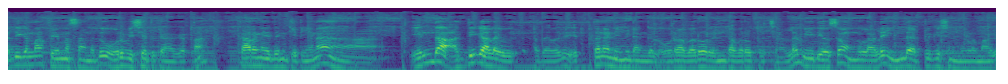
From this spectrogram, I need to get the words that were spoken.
அதிகமாக ஃபேமஸ் ஆனது ஒரு விஷயத்துக்காக தான் காரணம் எதுன்னு கேட்டிங்கன்னா எந்த அதிக அளவு அதாவது எத்தனை நிமிடங்கள் ஒரு ஹவரோ ரெண்டு ஹவரோ பிரச்சனை இல்லை வீடியோஸை உங்களால் இந்த அப்ளிகேஷன் மூலமாக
